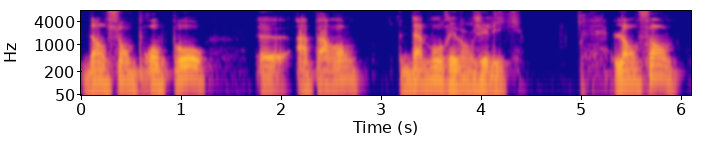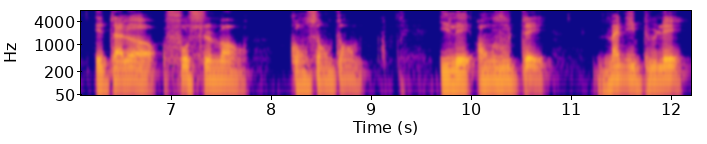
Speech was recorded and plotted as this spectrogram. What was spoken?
dans son propos euh, apparent d'amour évangélique. L'enfant est alors faussement consentant, il est envoûté, manipulé,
